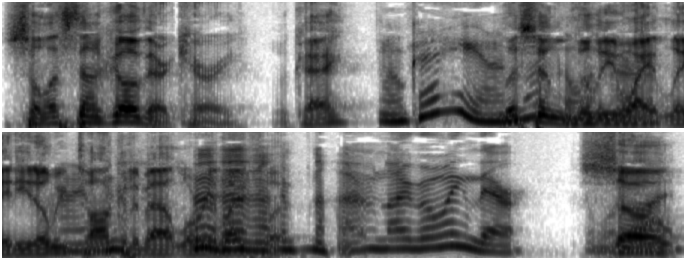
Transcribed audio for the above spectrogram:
So let's not go there, Carrie. Okay? Okay. I'm Listen, Lily. White Lady, don't be I'm- talking about Lori Lightfoot. I'm not, I'm not going there. So not.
